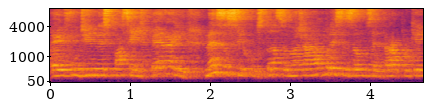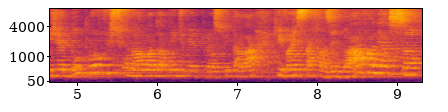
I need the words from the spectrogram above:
é, infundindo nesse paciente? Espera aí, nessas circunstâncias nós já não precisamos entrar, porque já é do profissional lá do atendimento pré-hospitalar que vai estar fazendo a avaliação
